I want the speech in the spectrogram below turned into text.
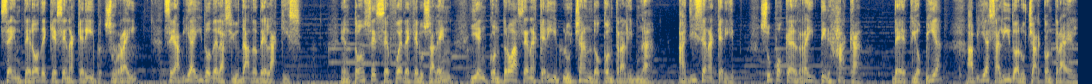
se enteró de que Sennacherib, su rey, se había ido de la ciudad de Laquis. Entonces se fue de Jerusalén y encontró a Sennacherib luchando contra Libná. Allí Sennacherib supo que el rey Tirhaka de Etiopía había salido a luchar contra él.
